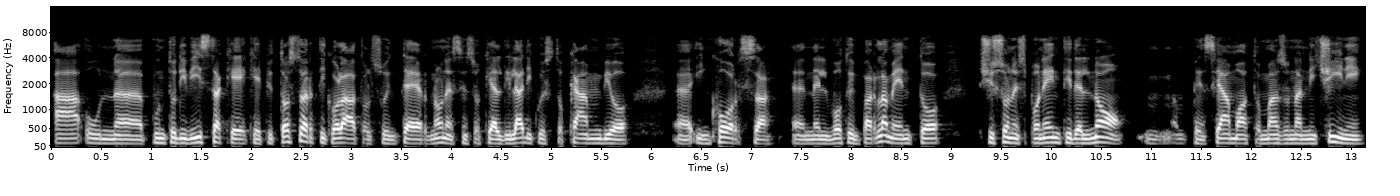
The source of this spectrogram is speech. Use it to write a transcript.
ha un uh, punto di vista che, che, è piuttosto articolato al suo interno, nel senso che al di là di questo cambio eh, in corsa eh, nel voto in Parlamento, ci sono esponenti del no, mm, pensiamo a Tommaso Nannicini,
